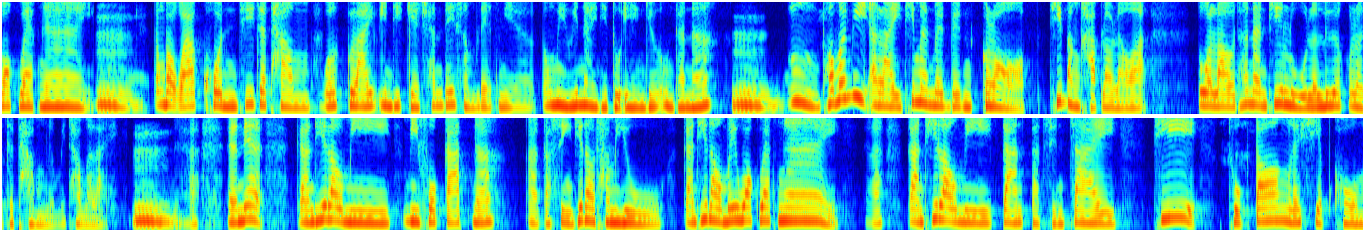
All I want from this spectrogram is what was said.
วอกแวกง่ายอืมต้องบอกว่าคนที่จะทำ work life integration ได้สำเร็จเนี่ยต้องมีวินัยในตัวเองเยอะเหมือนกันนะ อืมอืมเพราะไม่มีอะไรที่มันเป็นกรอบที่บังคับเราแล้วอะ ตัวเราเท่านั้นที่รู้และเลือกว่าเราจะทำหรือไม่ทำอะไรอืมนะคะดังนั้นเนี่ยการที่เรามีมีโฟกัสนะอ่ากับสิ่งที่เราทำอยู่ การที่เราไม่วอกแวกง่ายนะคะการที่เรามีการตัดสินใจที่ถูกต้องและเฉียบคม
